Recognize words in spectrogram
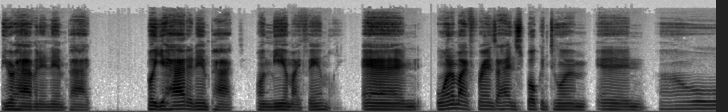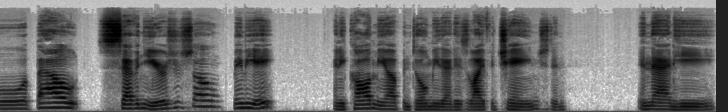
you're having an impact, but you had an impact on me and my family. And one of my friends, I hadn't spoken to him in oh, about seven years or so, maybe eight. And he called me up and told me that his life had changed and in that he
